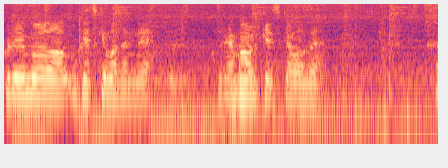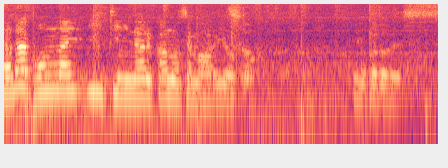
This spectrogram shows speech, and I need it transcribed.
クレームは受け付けませんね。ら、クレームは受け付けませんただこんないい気になる可能性もあるよということです。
